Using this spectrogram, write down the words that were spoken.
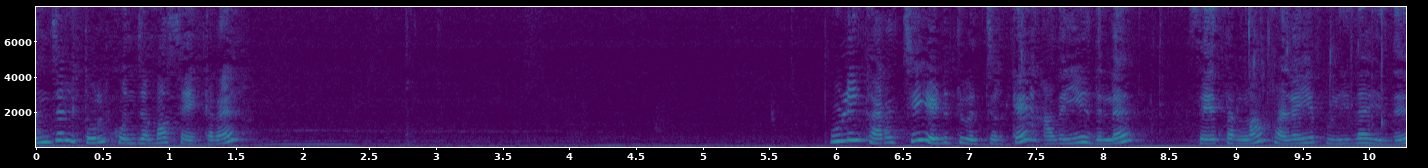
மஞ்சள் தூள் கொஞ்சமாக சேர்க்குறேன். புளி கரைச்சி எடுத்து வச்சிருக்கேன். அதையும் இதில் சேர்த்துடலாம் பழைய புளி தான் இது.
